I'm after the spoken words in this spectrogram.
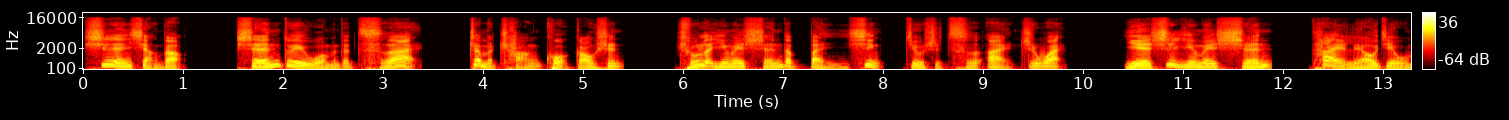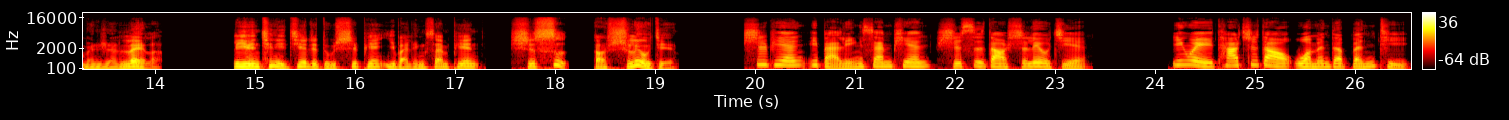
诗人想到，神对我们的慈爱这么长阔高深，除了因为神的本性就是慈爱之外，也是因为神太了解我们人类了。丽云，请你接着读诗篇一百零三篇十四到十六节。诗篇一百零三篇十四到十六节，因为他知道我们的本体，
